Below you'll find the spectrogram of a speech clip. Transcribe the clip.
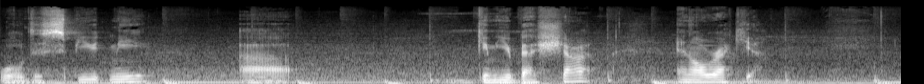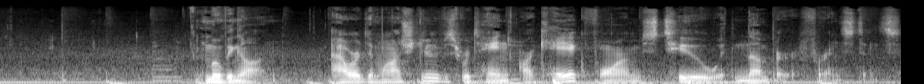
will dispute me. Uh, give me your best shot, and I'll wreck you. Moving on. Our demonstratives retain archaic forms too, with number, for instance,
